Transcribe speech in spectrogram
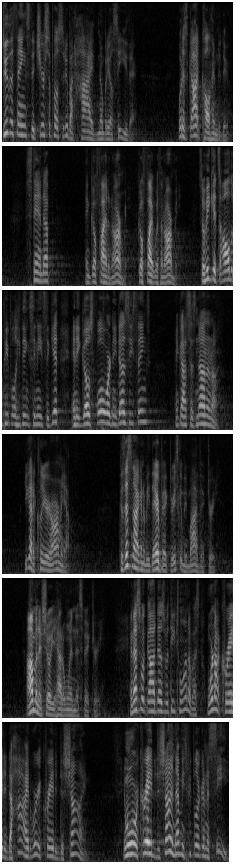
Do the things that you're supposed to do, but hide. Nobody will see you there. What does God call him to do? Stand up and go fight an army, go fight with an army. So he gets all the people he thinks he needs to get, and he goes forward and he does these things. And God says, No, no, no. You got to clear your army out. Because it's not going to be their victory, it's going to be my victory. I'm going to show you how to win this victory. And that's what God does with each one of us. We're not created to hide, we're created to shine. And when we're created to shine, that means people are going to see.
